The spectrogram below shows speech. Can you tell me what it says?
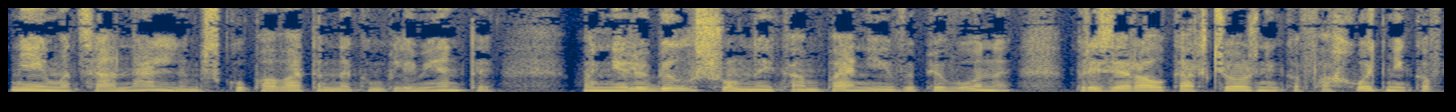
не эмоциональным, скуповатым на комплименты. Он не любил шумные компании и выпивоны, презирал картежников, охотников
